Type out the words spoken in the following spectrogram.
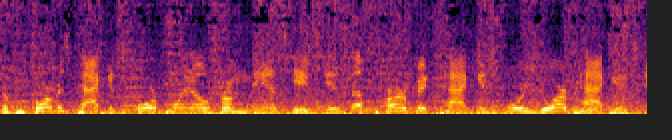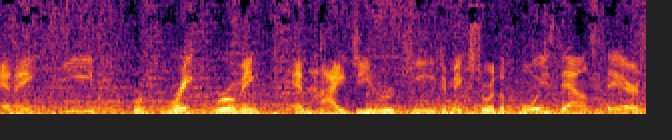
The Performance Package 4.0 from Manscaped is the perfect package for your package and a key for great grooming and hygiene routine to make sure the boys downstairs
